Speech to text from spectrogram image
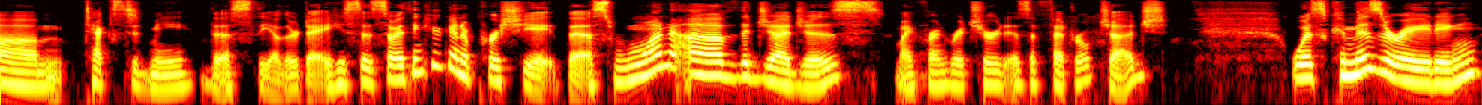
um, texted me this the other day. He says, "So I think you're going to appreciate this. One of the judges, my friend Richard, is a federal judge, was commiserating."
